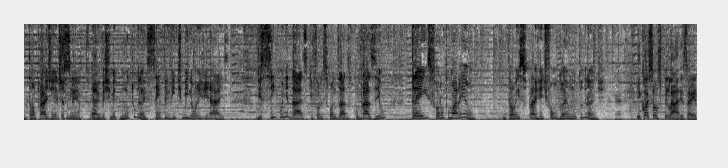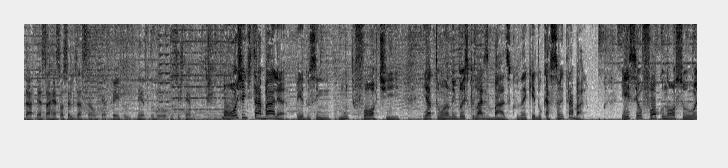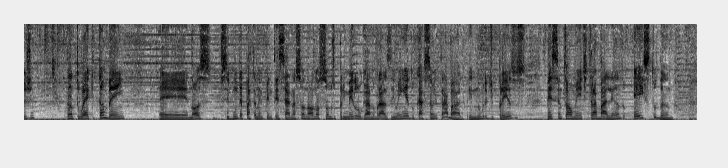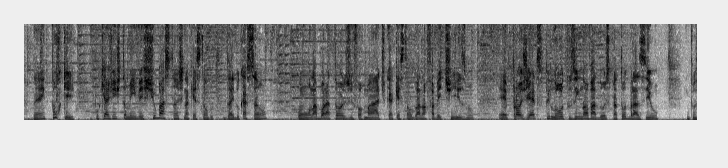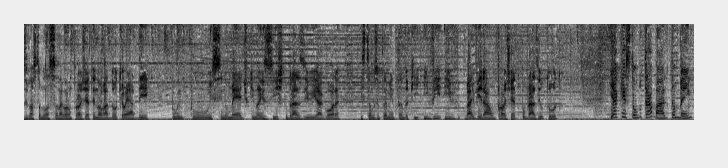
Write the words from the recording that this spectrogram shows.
Então, pra gente, assim, é um investimento muito grande, 120 milhões de reais. De cinco unidades que foram disponibilizadas para o Brasil, três foram para o Maranhão. Então, isso pra gente foi um ganho muito grande. E quais são os pilares aí da- dessa ressocialização que é feito dentro do, do sistema? Bom, hoje a gente trabalha, Pedro, assim, muito forte e, e atuando em dois pilares básicos, né? Que é educação e trabalho. Esse é o foco nosso hoje. Tanto é que também é, nós, segundo o Departamento Penitenciário Nacional, nós somos o primeiro lugar no Brasil em educação e trabalho, em número de presos percentualmente trabalhando e estudando. Né? Por quê? Porque a gente também investiu bastante na questão do- da educação, com laboratórios de informática, a questão do analfabetismo, eh, projetos pilotos e inovadores para todo o Brasil. Inclusive, nós estamos lançando agora um projeto inovador que é o EAD para o ensino médio, que não existe no Brasil e agora estamos implementando aqui e, vi- e vai virar um projeto para o Brasil todo. E a questão do trabalho também,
